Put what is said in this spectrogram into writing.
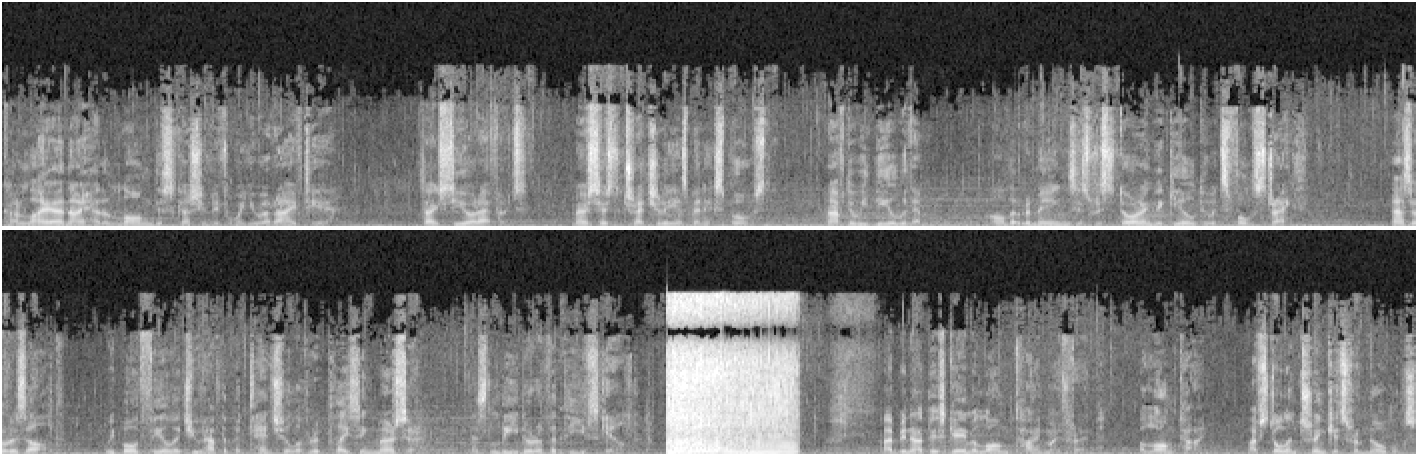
Karliah and I had a long discussion before you arrived here. Thanks to your efforts, Mercer's treachery has been exposed. After we deal with him, all that remains is restoring the guild to its full strength. As a result, we both feel that you have the potential of replacing Mercer as leader of the Thieves Guild. I've been at this game a long time, my friend. A long time. I've stolen trinkets from nobles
